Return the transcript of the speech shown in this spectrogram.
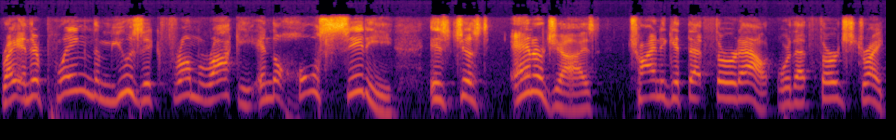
right? And they're playing the music from Rocky, and the whole city is just energized, trying to get that third out or that third strike.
